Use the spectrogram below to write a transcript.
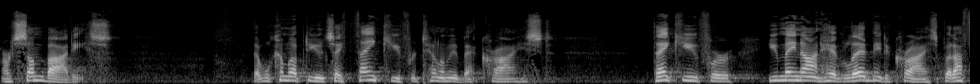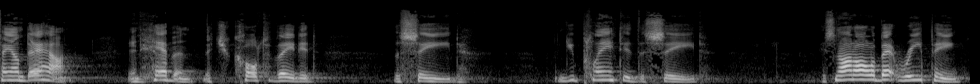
or somebody's that will come up to you and say, Thank you for telling me about Christ? Thank you for you may not have led me to Christ, but I found out in heaven that you cultivated the seed and you planted the seed. It's not all about reaping,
